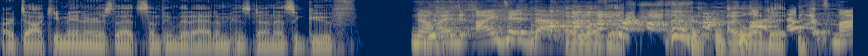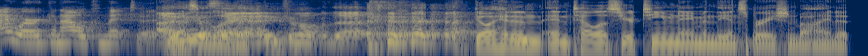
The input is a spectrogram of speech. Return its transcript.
our document, or is that something that Adam has done as a goof? No, I, I did that. I love it. I love it. That was my work, and I will commit to it. I Yes, I love say, it. I didn't come up with that. Go ahead and, and tell us your team name and the inspiration behind it.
